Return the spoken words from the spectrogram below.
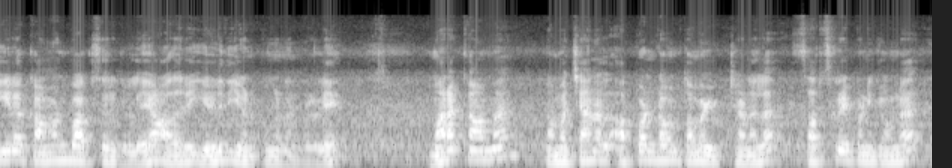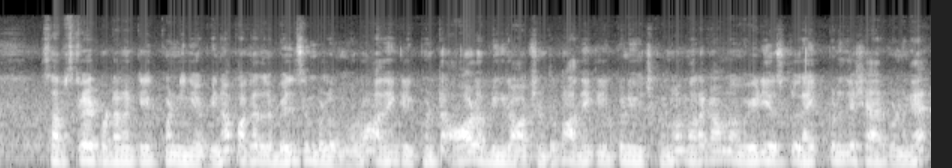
கீழே கமெண்ட் பாக்ஸ் இருக்கு இல்லையா அதில் எழுதி அனுப்புங்க நண்பர்களே. மறக்காமல் நம்ம channel up and down Tamil சேனலை சப்ஸ்கிரைப் பண்ணிக்கோங்க. சப்ஸ்கிரைப் பட்டனை கிளிக் பண்ணிங்க அப்படின்னா பக்கத்தில் பெல் சிம்பிள் வரும். அதையும் கிளிக் பண்ணிட்டு ஆல் அப்படிங்கிற ஆப்ஷன் இருக்கும். அதையும் கிளிக் பண்ணி வச்சுக்கோங்க. மறக்காம நம்ம வீடியோஸ்க்கு லைக் பண்ணுங்கள் ஷேர் பண்ணுங்கள்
